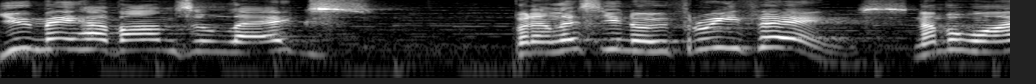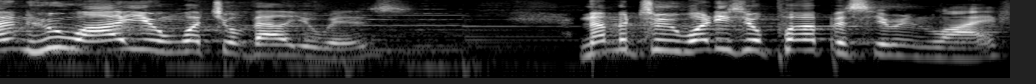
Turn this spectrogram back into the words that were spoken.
You may have arms and legs, but unless you know three things number one, who are you and what your value is? Number two, what is your purpose here in life?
